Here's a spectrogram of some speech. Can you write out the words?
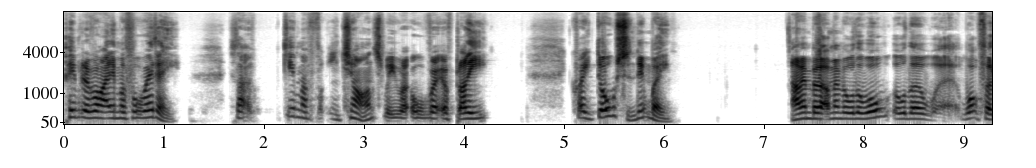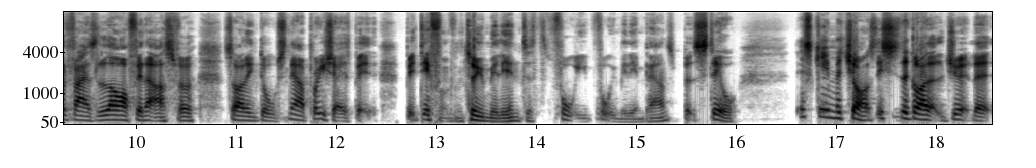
People are writing him off already. It's like, give him a fucking chance. We were all wrote off bloody Craig Dawson, didn't we? I remember, I remember all the all the uh, Watford fans laughing at us for signing Dawson. Now I appreciate it's a bit bit different from two million to 40, 40 million pounds, but still, let's give him a chance. This is the guy that that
